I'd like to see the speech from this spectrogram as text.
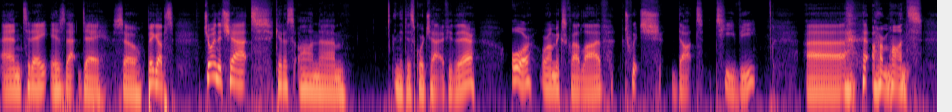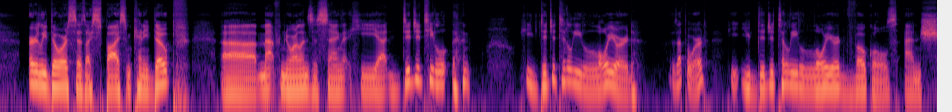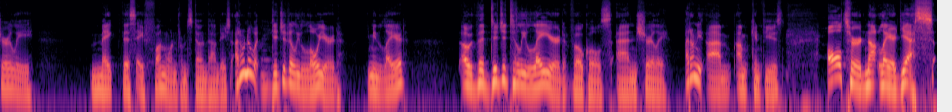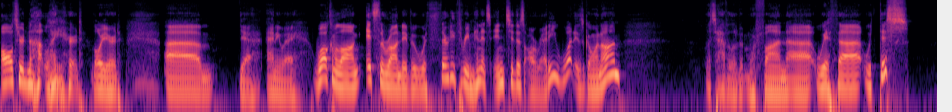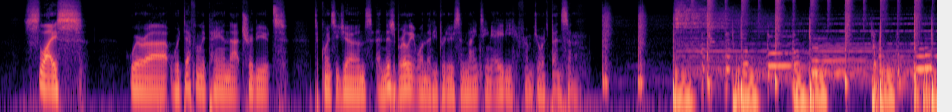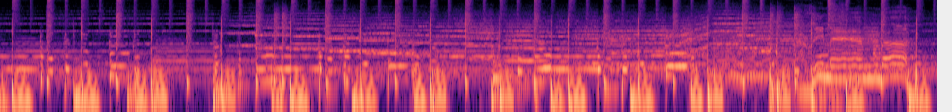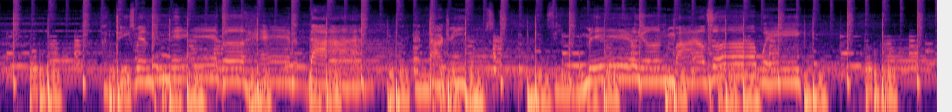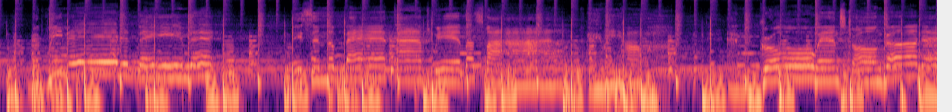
And today is that day, so big ups. Join the chat, get us on. Um, in the Discord chat if you're there, or we're on Mixcloud Live, twitch.tv. Uh, Armand's early door says, I spy some Kenny Dope. Uh, Matt from New Orleans is saying that he uh, digitally he digitally lawyered. Is that the word? He, you digitally lawyered vocals and surely make this a fun one from Stone Foundation. I don't know what digitally lawyered. You mean layered? Oh, the digitally layered vocals and Shirley. I don't. Need, I'm I'm confused. Altered, not layered. Yes, altered, not layered. Lawyered. Um. Yeah. Anyway, welcome along. It's the rendezvous. We're 33 minutes into this already. What is going on? Let's have a little bit more fun uh, with uh, with this slice. We're uh, we're definitely paying that tribute to Quincy Jones and this brilliant one that he produced in 1980 from George Benson. When we away. But we made it, baby, facing the bad times with a smile. Here we are and we're growing stronger day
